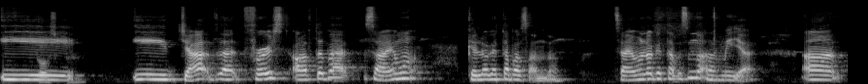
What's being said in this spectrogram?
Y, Ghost y ya, that first off the bat, sabemos qué es lo que está pasando. Sabemos lo que está pasando a las millas. Ah,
